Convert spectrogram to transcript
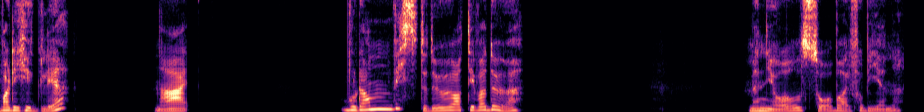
Var de hyggelige? Nei. Hvordan visste du at de var døde? Men Njål så bare forbi henne,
